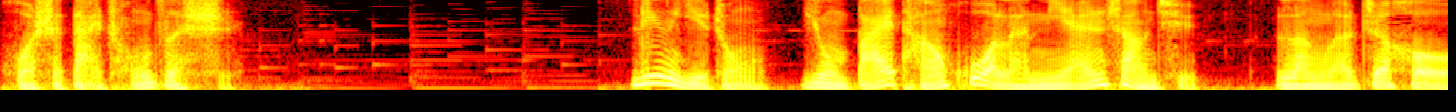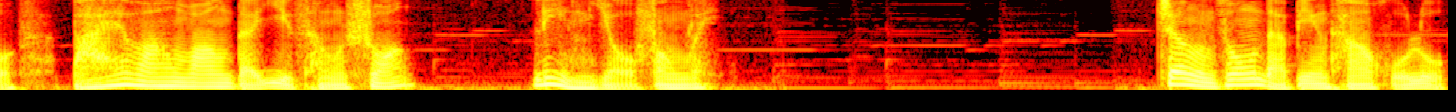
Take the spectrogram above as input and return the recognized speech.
或是带虫子时。另一种用白糖和了粘上去，冷了之后白汪汪的一层霜，另有风味。正宗的冰糖葫芦，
